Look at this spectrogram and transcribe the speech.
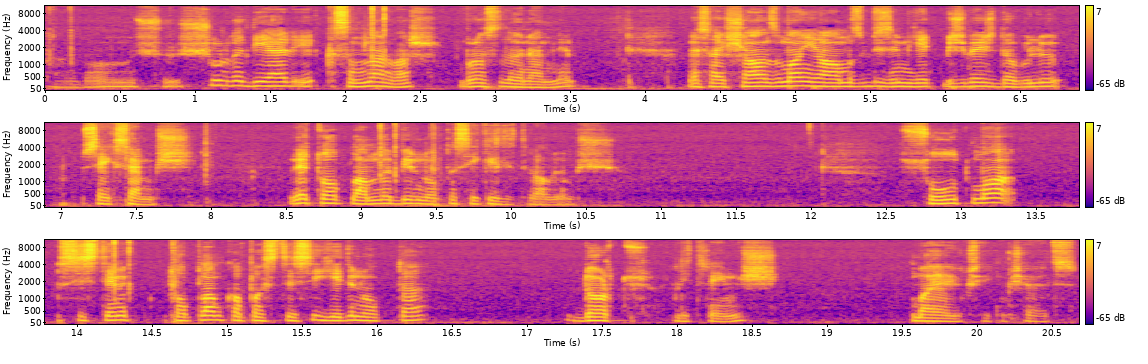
Pardon. Şu, şurada diğer kısımlar var. Burası da önemli. Mesela şanzıman yağımız bizim 75W80'miş. Ve toplamda 1.8 litre alıyormuş. Soğutma sistemi toplam kapasitesi 7.4 litreymiş. Bayağı yüksekmiş evet.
